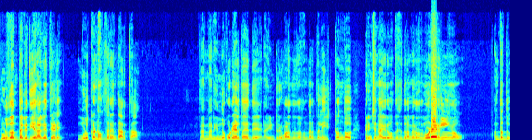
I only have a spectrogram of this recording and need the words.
ತುಳಿದಂಥ ಗತಿ ಏನಾಗುತ್ತೆ ಹೇಳಿ? ಮುಳ್ಕೊಂಡು ಹೋಗ್ತಾರೆ ಅಂತ ಅರ್ಥ. ನಾನು ನಾನು ಹಿಂದೂ ಕೂಡ ಹೇಳ್ತಾ ಇದ್ದೆ. ನಾನು ಇಂಟರ್ವ್ಯೂ ಮಾಡಿದಂಥ ಸಂದರ್ಭದಲ್ಲಿ ಇಷ್ಟೊಂದು ಟೆನ್ಷನ್ ಆಗಿರುವಂಥ ಸಿದ್ದರಾಮಯ್ಯವರು ನೋಡೇ ಇರಲಿಲ್ಲ ನಾವು. ಅಂಥದ್ದು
